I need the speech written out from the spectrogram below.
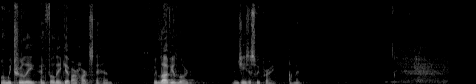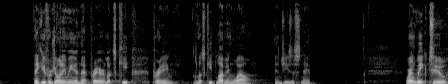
when we truly and fully give our hearts to Him. We love you, Lord. In Jesus we pray. Amen. Thank you for joining me in that prayer. Let's keep praying and let's keep loving well in Jesus' name. We're in week two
